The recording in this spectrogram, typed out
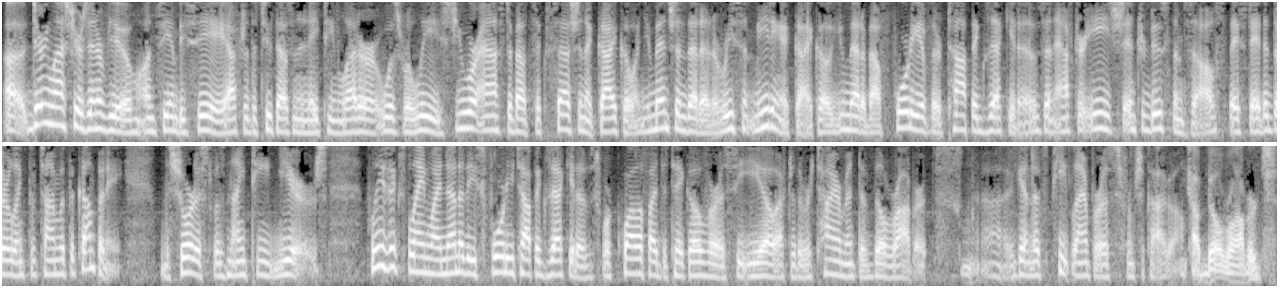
Uh, during last year's interview on CNBC, after the 2018 letter was released, you were asked about succession at Geico, and you mentioned that at a recent meeting at Geico, you met about 40 of their top executives, and after each introduced themselves, they stated their length of time with the company. The shortest was 19 years. Please explain why none of these 40 top executives were qualified to take over as CEO after the retirement of Bill Roberts. Uh, again, that's Pete Lampras from Chicago. Yeah, Bill Roberts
